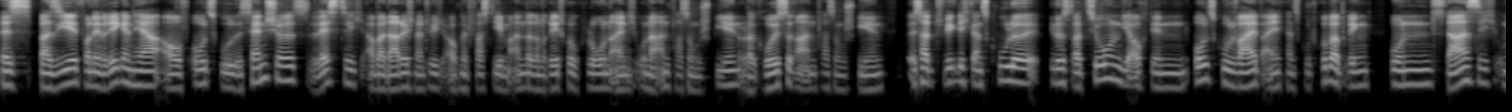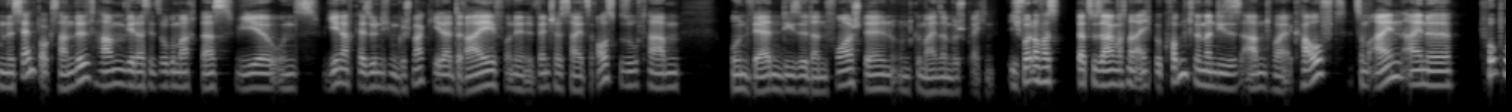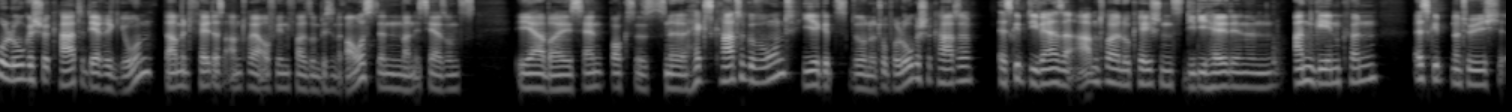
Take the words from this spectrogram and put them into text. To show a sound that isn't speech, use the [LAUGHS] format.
es basiert von den Regeln her auf Oldschool Essentials, lässt sich aber dadurch natürlich auch mit fast jedem anderen Retro-Klon eigentlich ohne Anpassungen spielen oder größere Anpassungen spielen. Es hat wirklich ganz coole Illustrationen, die auch den Oldschool-Vibe eigentlich ganz gut rüberbringen. Und da es sich um eine Sandbox handelt, haben wir das jetzt so gemacht, dass wir uns je nach persönlichem Geschmack jeder drei von den Adventure Sites rausgesucht haben und werden diese dann vorstellen und gemeinsam besprechen. Ich wollte noch was dazu sagen, was man eigentlich bekommt, wenn man dieses Abenteuer kauft. Zum einen eine topologische Karte der Region. Damit fällt das Abenteuer auf jeden Fall so ein bisschen raus, denn man ist ja sonst eher bei Sandboxes eine Hexkarte gewohnt. Hier gibt es so eine topologische Karte. Es gibt diverse Abenteuer-Locations, die die Heldinnen angehen können. Es gibt natürlich,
